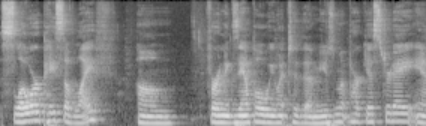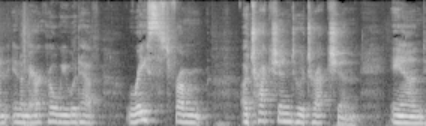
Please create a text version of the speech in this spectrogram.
slower pace of life. Um, for an example, we went to the amusement park yesterday, and in America, we would have raced from attraction to attraction. And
